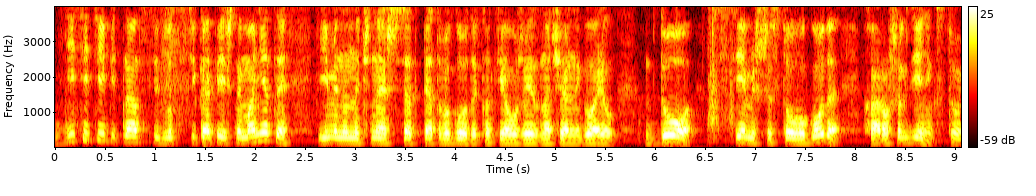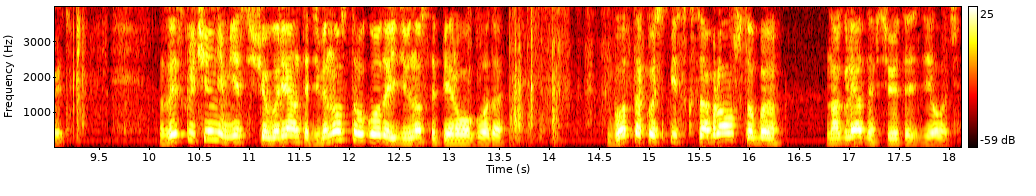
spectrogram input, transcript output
10, 15, 20 копеечные монеты, именно начиная с 65 -го года, как я уже изначально говорил, до 76 -го года хороших денег стоит. За исключением есть еще варианты 90 -го года и 91 -го года. Вот такой список собрал, чтобы наглядно все это сделать.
